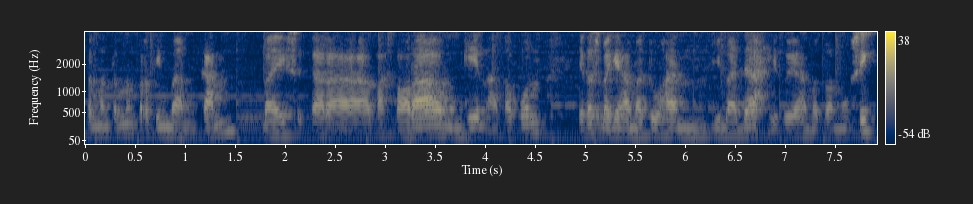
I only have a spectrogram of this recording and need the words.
teman-teman pertimbangkan baik secara pastoral mungkin ataupun kita sebagai hamba Tuhan ibadah gitu ya, hamba Tuhan musik,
